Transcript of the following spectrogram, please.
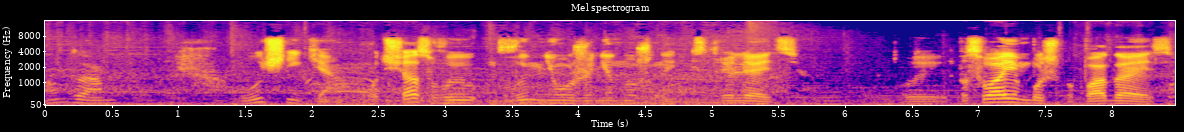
Ну да. Лучники, вот сейчас вы, вы мне уже не нужны, не стреляйте. Вы по своим больше попадаете,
